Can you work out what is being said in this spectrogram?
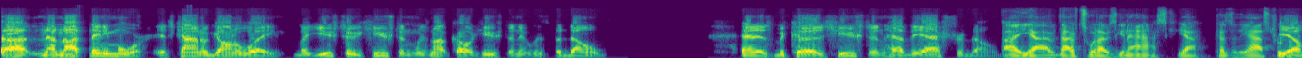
uh now not anymore. It's kind of gone away. But used to Houston was not called Houston, it was the Dome. And it's because Houston had the Astrodome. Uh, yeah, that's what I was going to ask. Yeah, because of the Astro. Yeah.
